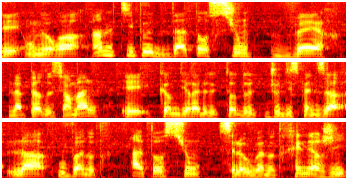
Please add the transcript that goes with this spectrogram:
et on aura un petit peu d'attention vers la peur de se faire mal. Et comme dirait le docteur Joe Dispenza, là où va notre attention, c'est là où va notre énergie.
